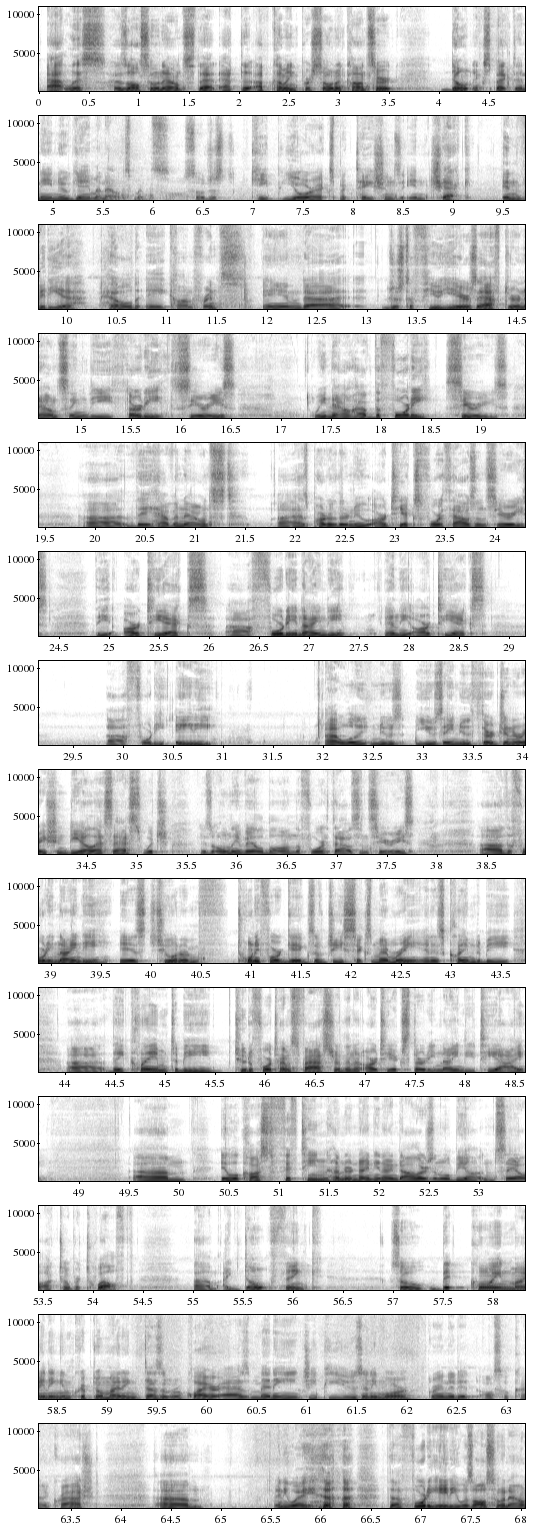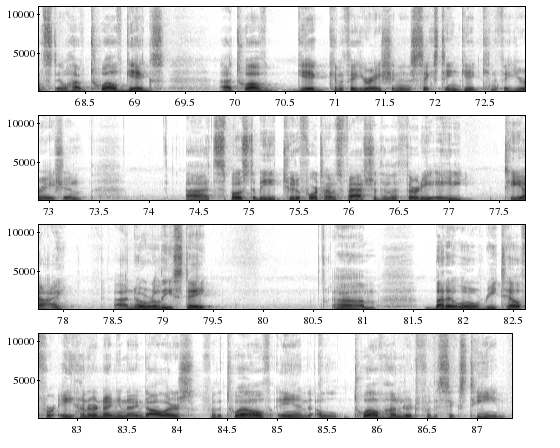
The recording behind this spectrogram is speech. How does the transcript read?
Atlus has also announced that at the upcoming Persona concert, don't expect any new game announcements. So just keep your expectations in check. NVIDIA held a conference, and uh, just a few years after announcing the 30 series, we now have the 40 series. Uh, they have announced, uh, as part of their new RTX 4000 series, the RTX uh, 4090 and the RTX uh, 4080. Uh, we'll use, use a new third generation DLSS, which is only available on the 4000 series. Uh, the 4090 is 224 gigs of G6 memory and is claimed to be uh, they claim to be two to four times faster than an RTX 3090 Ti. Um, it will cost $1,599 and will be on sale October 12th. Um, I don't think so. Bitcoin mining and crypto mining doesn't require as many GPUs anymore. Granted, it also kind of crashed. Um, anyway, the 4080 was also announced. It will have 12 gigs, a 12 gig configuration, and a 16 gig configuration. Uh, it's supposed to be two to four times faster than the 3080 Ti. Uh, no release date, um, but it will retail for $899 for the 12 and $1,200 for the 16.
